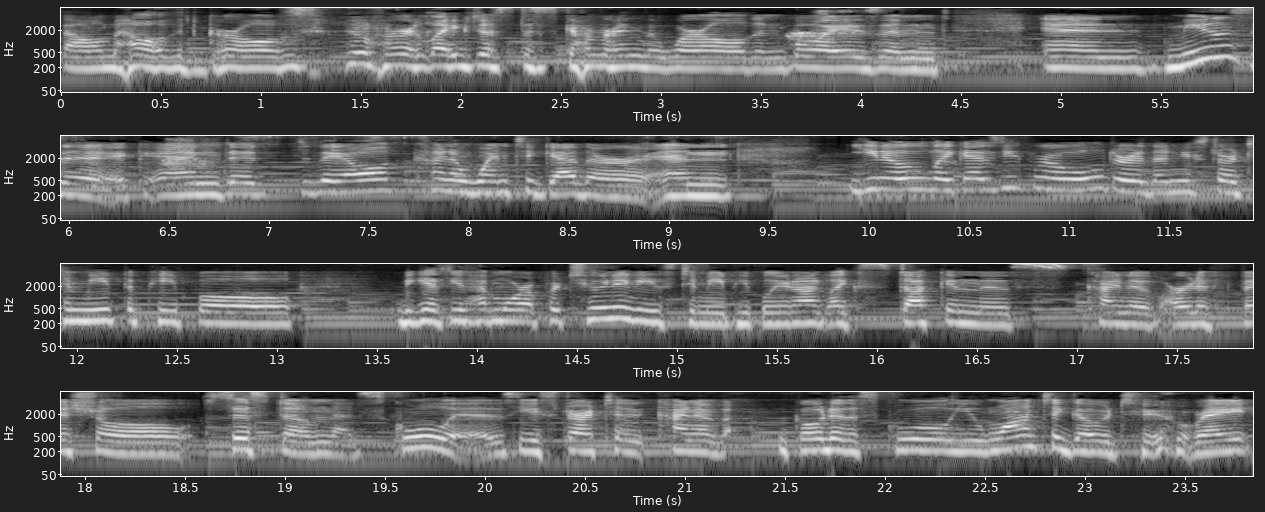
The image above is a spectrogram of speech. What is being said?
foul-mouthed girls who were like just discovering the world and boys and and music, and it, they all kind of went together. And you know, like as you grow older, then you start to meet the people because you have more opportunities to meet people. You're not like stuck in this kind of artificial system that school is. You start to kind of go to the school you want to go to, right?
